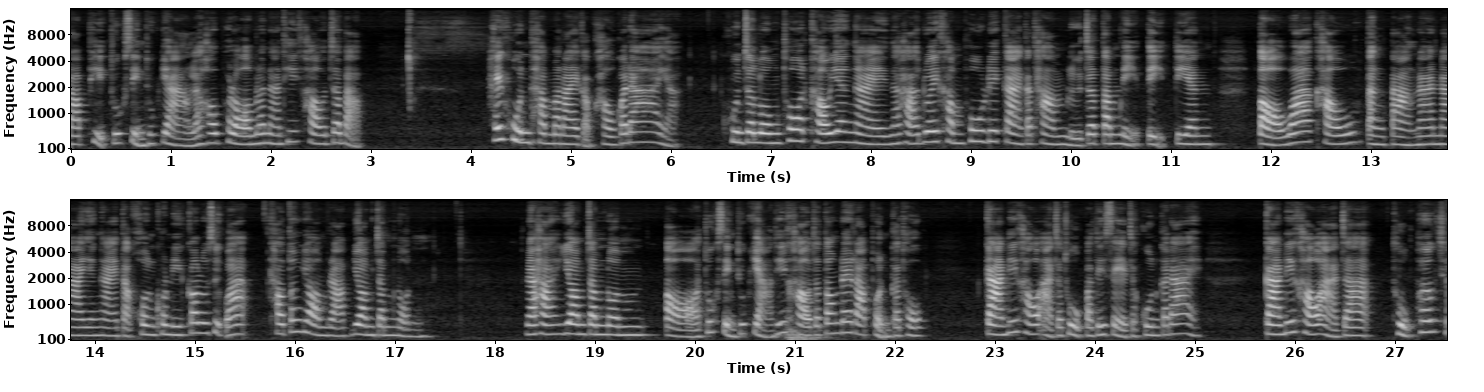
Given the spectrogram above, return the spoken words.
รับผิดทุกสิ่งทุกอย่าง แล้วเขาพร้อมแล้วนะที่เขาจะแบบ ให้คุณทำอะไรกับเขาก็ได้อะคุณจะลงโทษเขายังไงนะคะ ด้วยคำพูดด้วยการกระทำหรือจะตำหนิติเตียน ต่อว่าเขาต่างๆ นานายังไง แต่คนคนนี้ก็รู้สึกว่าเขาต้องยอมรับยอมจำนนนะคะ ยอมจำนนต่อทุกสิ่งทุกอย่างที่เขาจะต้องได้รับผลกระทบ การที่เขาอาจจะถูกปฏิเสธจากคุณก็ได้ การที่เขาอาจจะถูกเพิกเฉ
